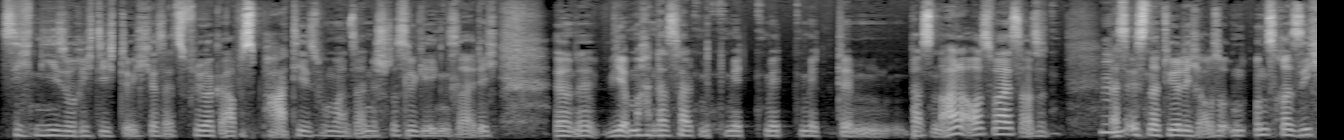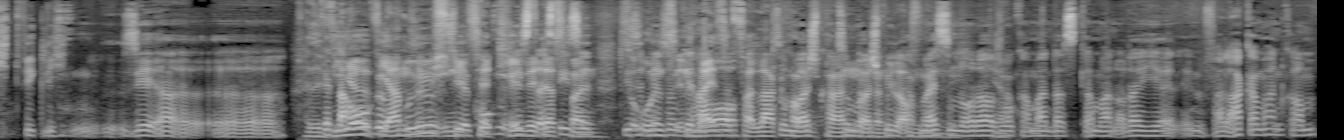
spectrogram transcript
sich nie so richtig durchgesetzt. Früher gab es Partys, wo man seine Schlüssel gegenseitig. Äh, wir machen das halt mit mit mit mit dem Personalausweis. Also das ist natürlich aus un- unserer Sicht wirklich ein sehr äh, Also genau wir- wir haben so eine geprüft. wir gucken, ist, dass dass diese, man diese zu uns Person in Heise genau, Verlag zum kommen Beispiel, kann zum Beispiel auf Messen sich- oder so ja. kann man das kann man oder hier in den Verlag kann man kommen.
